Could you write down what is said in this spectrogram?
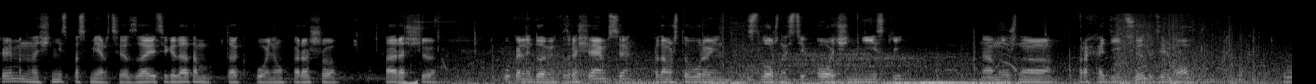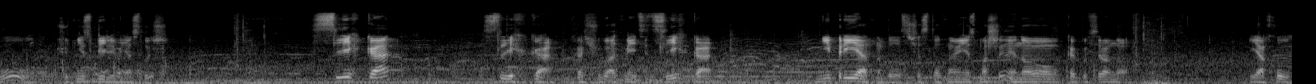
Хельмана, начни с посмертия. За эти года там так понял. Хорошо. Хорошо. Кукольный домик. Возвращаемся, потому что уровень сложности очень низкий. Нам нужно проходить все это дерьмо. У, чуть не сбили меня, слышь? Слегка. Слегка. Хочу отметить, слегка. Неприятно было сейчас столкновение с машиной, но как бы все равно. Я Hulk,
